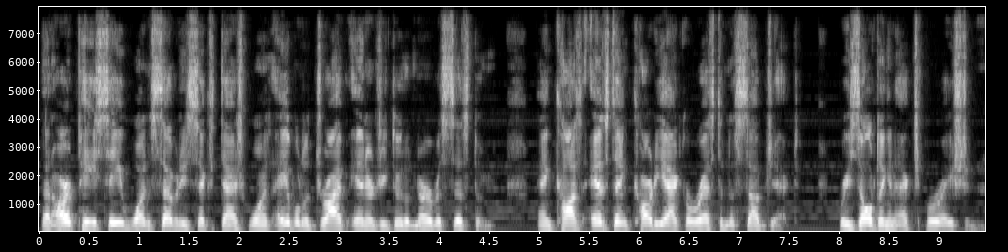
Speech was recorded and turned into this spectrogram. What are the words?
that RPC-176-1 is able to drive energy through the nervous system and cause instant cardiac arrest in the subject, resulting in expiration.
